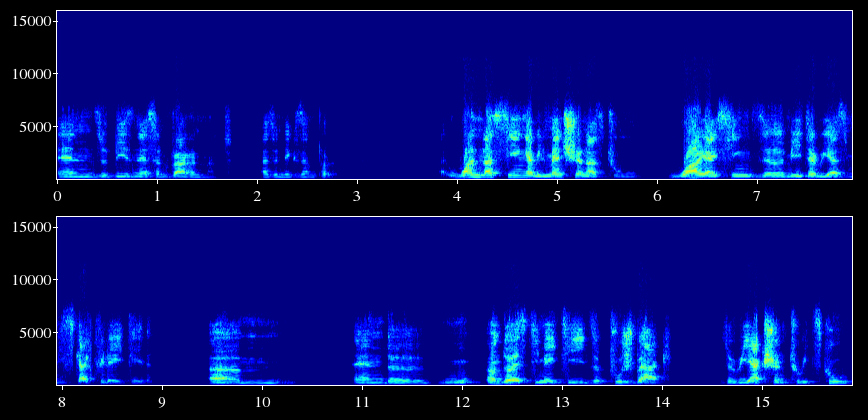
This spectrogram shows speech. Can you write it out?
and the business environment as an example. One last thing I will mention as to why I think the military has miscalculated um, and uh, underestimated the pushback, the reaction to its coup,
